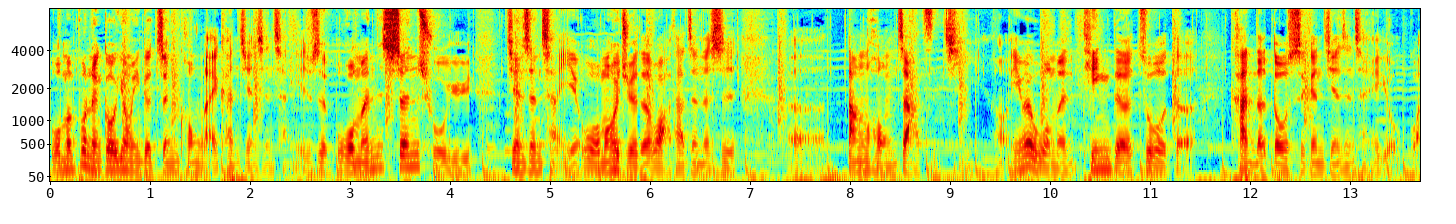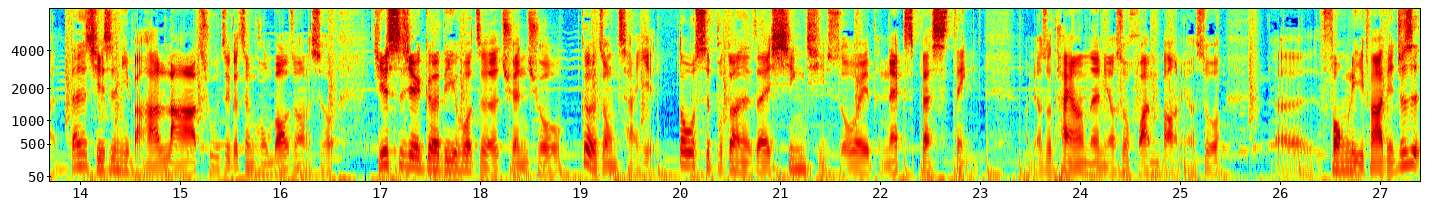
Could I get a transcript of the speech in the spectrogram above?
我们不能够用一个真空来看健身产业。就是我们身处于健身产业，我们会觉得哇，它真的是呃当红炸子鸡啊，因为我们听的、做的、看的都是跟健身产业有关。但是其实你把它拉出这个真空包装的时候，其实世界各地或者全球各种产业都是不断的在兴起所谓的 next best thing。你要说太阳能，你要说环保，你要说呃风力发电，就是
